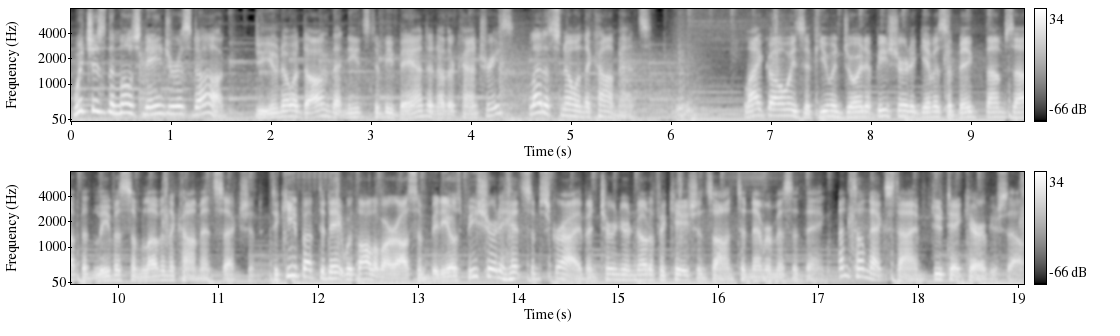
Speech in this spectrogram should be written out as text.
Which is the most dangerous dog? Do you know a dog that needs to be banned in other countries? Let us know in the comments. Like always, if you enjoyed it, be sure to give us a big thumbs up and leave us some love in the comments section. To keep up to date with all of our awesome videos, be sure to hit subscribe and turn your notifications on to never miss a thing. Until next time, do take care of yourself.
